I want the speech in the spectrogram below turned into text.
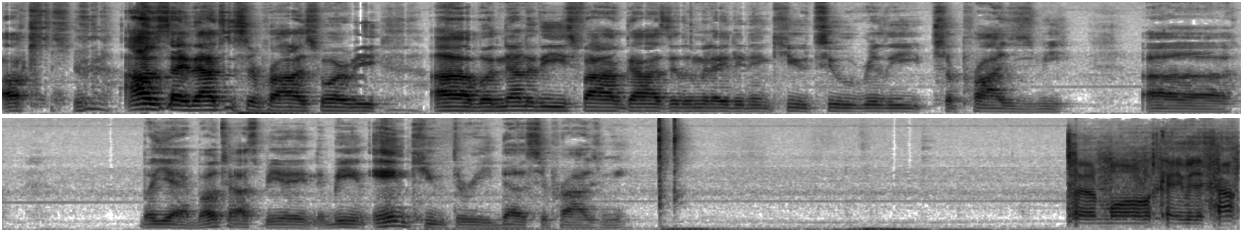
Okay. I would say that's a surprise for me. Uh, but none of these five guys eliminated in Q2 really surprises me. Uh, but yeah, Bottas being being in Q3 does surprise me. Turn more okay with the cat?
